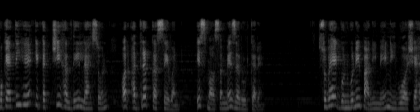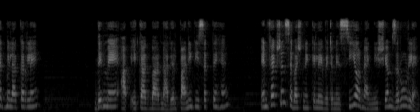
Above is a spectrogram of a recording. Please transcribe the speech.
वो कहती हैं कि कच्ची हल्दी, लहसुन और अदरक का सेवन इस मौसम में ज़रूर करें। सुबह गुनगुने पानी में नींबू और शहद मिलाकर लें। दिन में आप एक आध बार नारियल पानी पी सकते हैं। इन्फेक्शन से बचने के लिए विटामिन सी और मैग्नीशियम ज़रूर लें।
